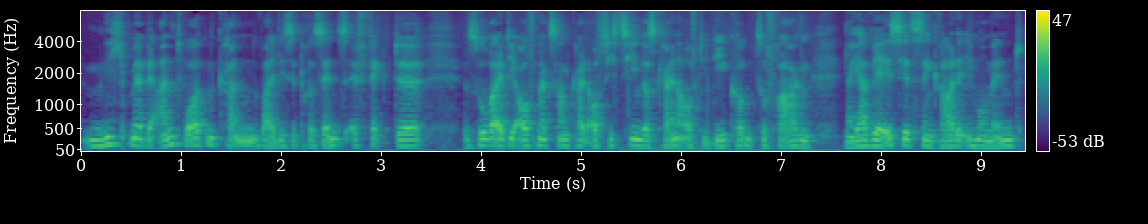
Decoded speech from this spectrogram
nicht mehr beantworten kann, weil diese Präsenzeffekte so weit die Aufmerksamkeit auf sich ziehen, dass keiner auf die Idee kommt zu fragen, naja, wer ist jetzt denn gerade im Moment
